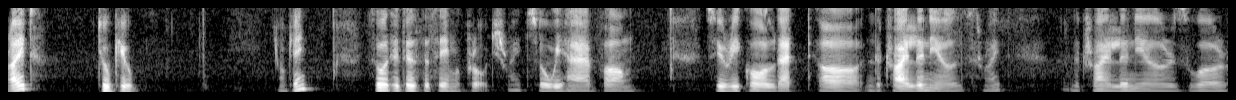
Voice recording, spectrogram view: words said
right, 2 cube. Okay. So it is the same approach, right. So we have um, so you recall that uh, the trilinears, right? The trilinears were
